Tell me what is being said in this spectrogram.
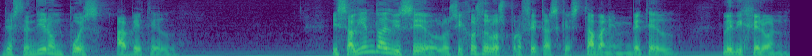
Descendieron pues a Betel. Y saliendo a Eliseo, los hijos de los profetas que estaban en Betel, le dijeron,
